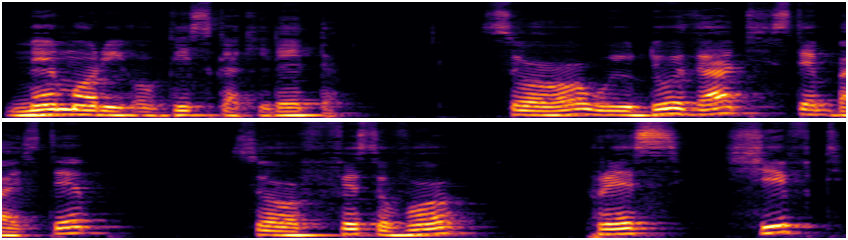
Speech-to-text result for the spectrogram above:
memory of this calculator. So we'll do that step by step. So first of all, press shift,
